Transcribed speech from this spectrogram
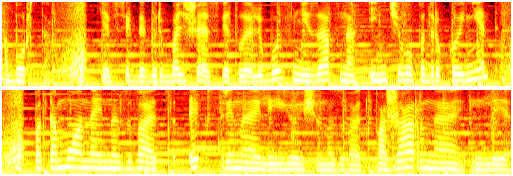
аборта. Я всегда говорю, большая светлая любовь внезапно, и ничего под рукой нет. Потому она и называется экстренная, или ее еще называют пожарная, или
